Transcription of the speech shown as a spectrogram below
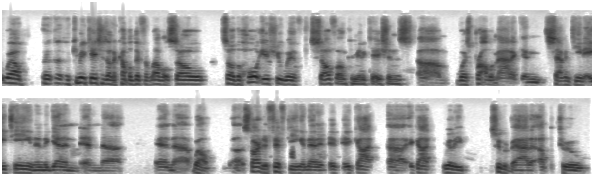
well, uh, uh communications on a couple different levels. So, so the whole issue with cell phone communications um, was problematic in 17, 18, and again, and and uh, well, started at 15, and then it, it, it got it got really super bad up through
